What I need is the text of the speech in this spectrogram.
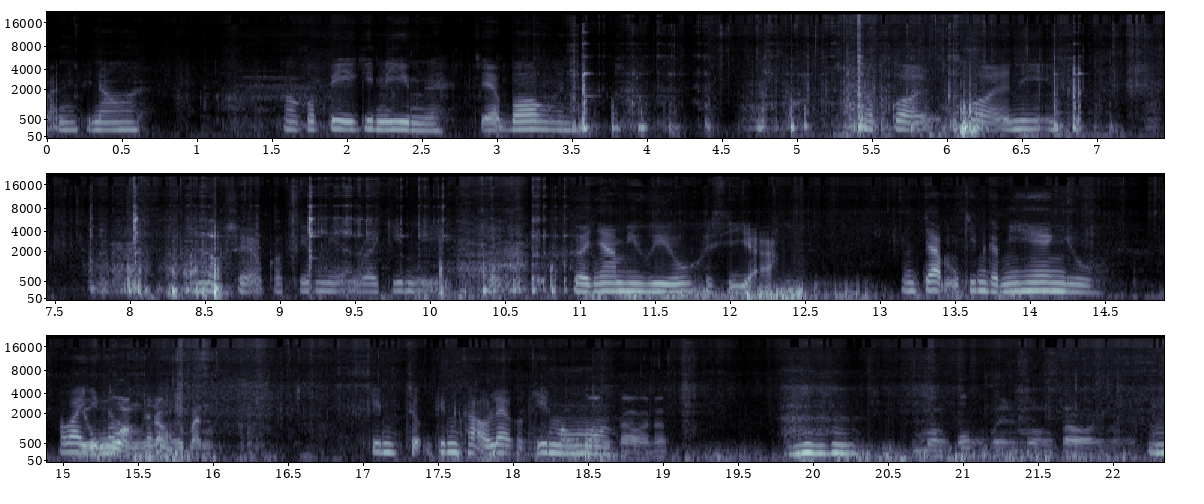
บ้านนี้พี่น้องเอาก็ปีกินอิ่มเลยเจียบ้องมันแล้วก่อยก่อยอันนี้หมักแสบก็เข้มเมียนไว้กินอีกเผื่อยามหิวหิวๆคือสิอยากมันจับกินกับมีแห้งอยู่เอาไว้อกิยู่นนม่วองกก็ที่ดได้อกไอ้บันกินจกินข้าวแล้วก็กินมองมองต่อเนาะมองปุ๊บเป็นมองต่อใช่ไหมๆอื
